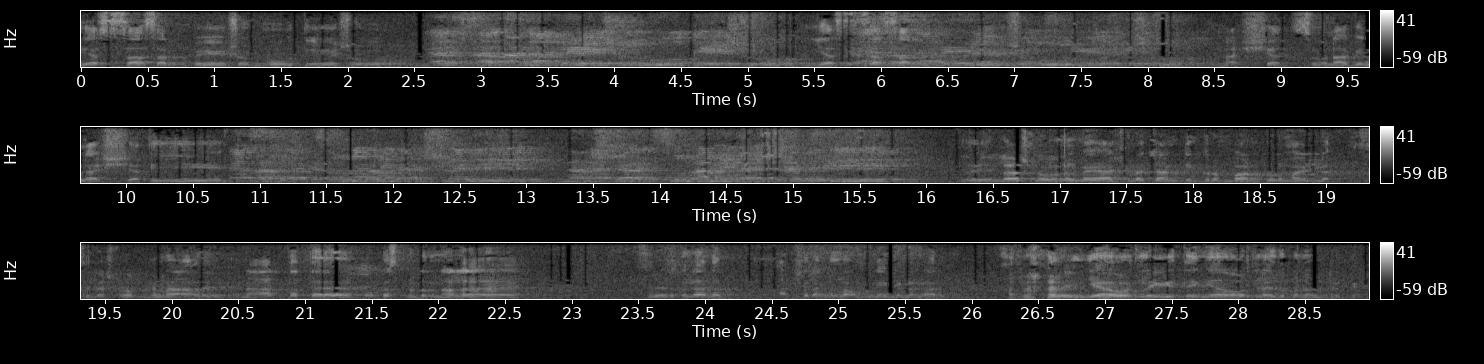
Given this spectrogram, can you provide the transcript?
यः स सर्वेषु भूतेषु। यस्य सर्वेषु भूतेषु। नश्यत्सु न विनश्यति। नश्यति नश्यत्सु न विनश्यति இது எல்லா ஸ்லோகங்களுமே ஆக்சுவலாக சாண்டிங்க்கு ரொம்ப அனுகூலமாக இல்லை. சில ஸ்லோகங்கள்லாம் அது ஏன்னா அர்த்தத்தை ஃபோக்கஸ் பண்ணுறதுனால சில இடத்துல அந்த அக்ஷரங்கள்லாம் முன்னே பின்னமாக இருக்குது அதனால எங்கேயாவது ஒருத்தில் இழுத்து எங்கேயாவது ஒருத்தில் இது பண்ண வேண்டியிருக்கேன்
